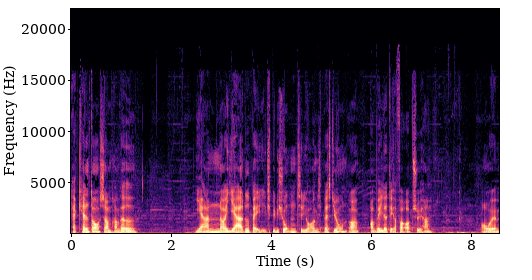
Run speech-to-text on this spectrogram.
er Kaldor, som har været hjernen og hjertet bag ekspeditionen til de Orkels Bastion, og, og vælger derfor at opsøge ham. Og øh,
